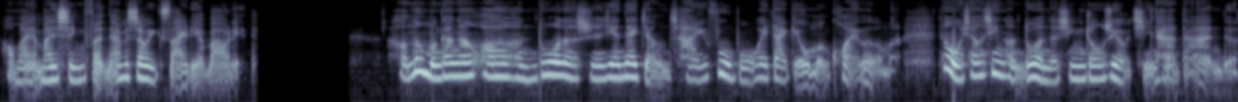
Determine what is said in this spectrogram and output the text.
好蛮蛮兴奋的，I'm so excited about it。好，那我们刚刚花了很多的时间在讲财富不会带给我们快乐嘛？但我相信很多人的心中是有其他答案的，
